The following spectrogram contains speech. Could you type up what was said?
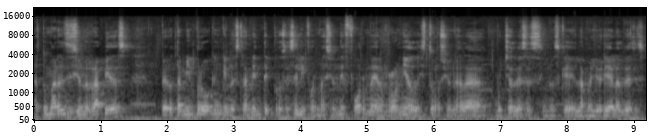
a tomar decisiones rápidas, pero también provocan que nuestra mente procese la información de forma errónea o distorsionada muchas veces, si no es que la mayoría de las veces.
